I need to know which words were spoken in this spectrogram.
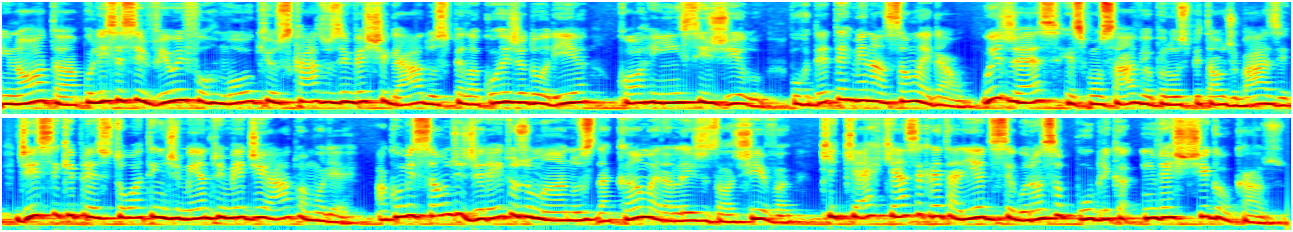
em nota, a Polícia Civil informou que os casos investigados pela Corregedoria correm em sigilo, por determinação legal. O IGES, responsável pelo hospital de base, disse que prestou atendimento imediato à mulher. Comissão de Direitos Humanos da Câmara Legislativa, que quer que a Secretaria de Segurança Pública investigue o caso.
